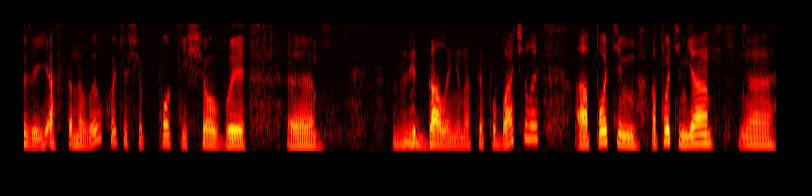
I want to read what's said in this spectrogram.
Друзі, я встановив, хочу, щоб поки що ви е, з віддалення на це побачили, а потім, а потім я е,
